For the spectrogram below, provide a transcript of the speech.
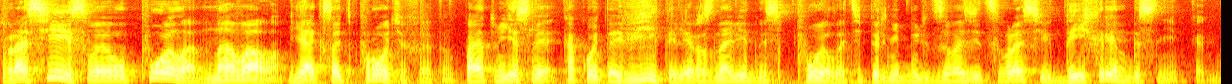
В России своего пойла навалом. Я, кстати, против этого. Поэтому если какой-то вид или разновидность пойла теперь не будет завозиться в Россию, да и хрен бы с ним. Как бы.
